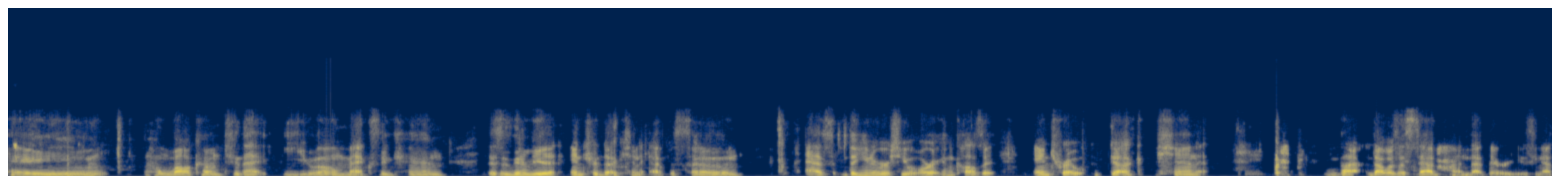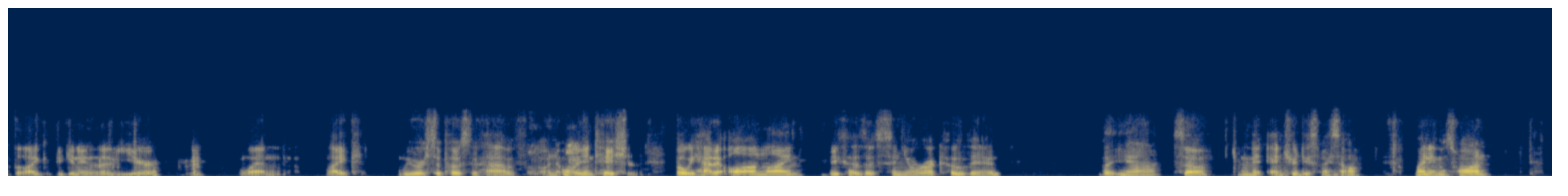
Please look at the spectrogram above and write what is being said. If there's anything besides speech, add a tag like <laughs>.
Hey, welcome to that UO Mexican. This is going to be an introduction episode, as the University of Oregon calls it, introduction. That that was a sad pun that they were using at the like beginning of the year, when like we were supposed to have an orientation, but we had it all online because of Senora COVID. But yeah, so I'm going to introduce myself. My name is Juan.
